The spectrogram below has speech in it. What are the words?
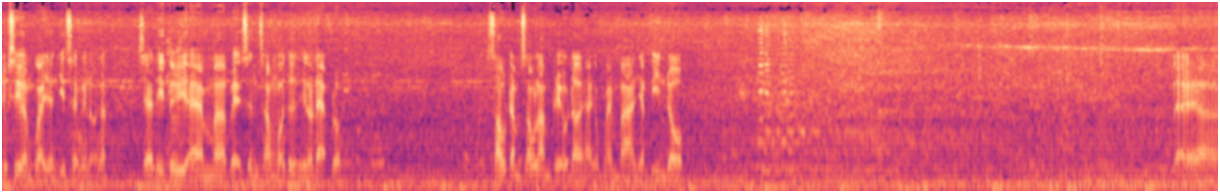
Chút xíu em quay cho anh chị xem cái nội thất. Xe thì tuy em ờ, vệ sinh xong mọi thứ thì nó đẹp rồi. 665 triệu đời 2023 nhập Indo. Để ờ,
